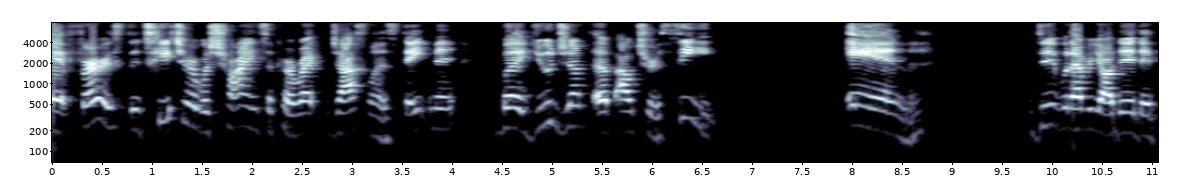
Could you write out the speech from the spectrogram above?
at first the teacher was trying to correct Joseline's statement, but you jumped up out your seat and did whatever y'all did that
